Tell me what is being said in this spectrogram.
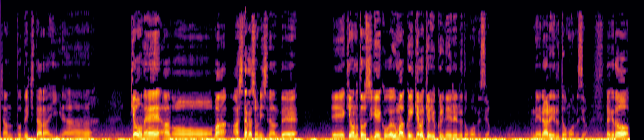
ちゃんとできたらいいなぁ今日ね、あのーまあ、明日が初日なんで、えー今日の投資稽古がうまくいけば今日ゆっくり寝れると思うんですよ。寝られると思うんですよ。だけど、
